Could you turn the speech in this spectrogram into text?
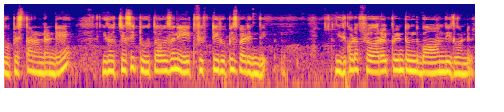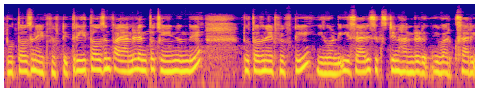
చూపిస్తాను ఉండండి. ఇది వచ్చేసి two thousand eight fifty rupees పడింది. ఇది కూడా ఫ్లోరల్ ప్రింట్ ఉంది బాగుంది ఇదిగోండి. Two thousand eight fifty three thousand five hundred ఎంతో చేంజ్ ఉంది. టూ థౌజండ్ ఎయిట్ ఫిఫ్టీ ఇదిగోండి. ఈ శారీ సిక్స్టీన్ హండ్రెడ్ ఈ వర్క్ శారీ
